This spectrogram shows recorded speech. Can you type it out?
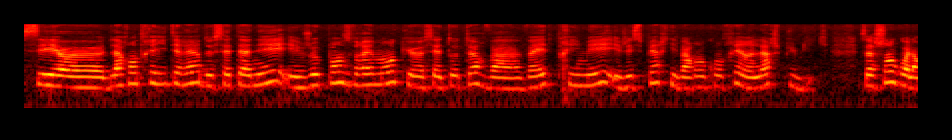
C'est euh, de la rentrée littéraire de cette année et je pense vraiment que cet auteur va, être primé et j'espère qu'il va rencontrer un large public. Sachant que voilà,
